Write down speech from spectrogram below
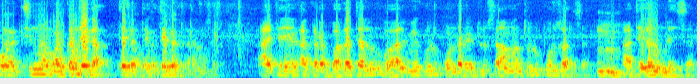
ఒక చిన్న తెగ. తెగ తెగ. తెగ. అయితే అక్కడ భగతలు వాల్మీకులు కొండరెడ్లు సామంతులు పురుషాలు సార్. ఆ తెగలు ఉండేవి సార్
